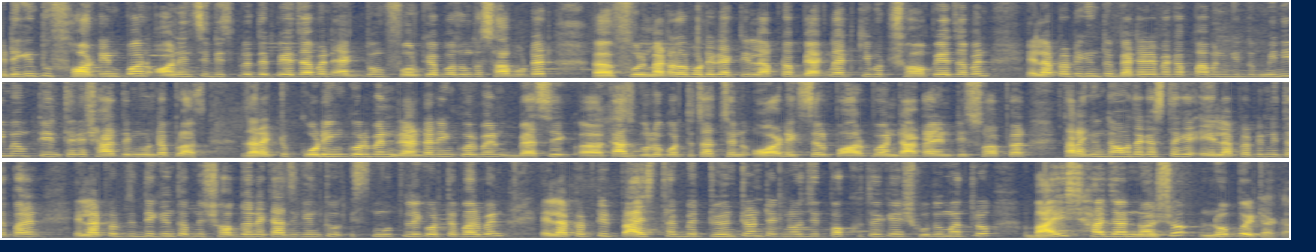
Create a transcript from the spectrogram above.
এটি কিন্তু ফোরটিন পয়েন্ট ওয়ান ইঞ্চি ডিসপ্লেতে পেয়ে যাবেন, একদম ফোর কে পর্যন্ত সাপোর্টেড ফুল মেটাল বডির একটি ল্যাপটপ ব্যাকলাইট কিবোর্ড সহ পেয়ে যাবেন। এই ল্যাপটপটি কিন্তু ব্যাটারি ব্যাকআপ পাবেন কিন্তু মিনিমাম তিন থেকে সাড়ে তিন ঘণ্টা প্লাস যারা একটু কোডিং করবেন র্যান্ডারিং করবেন বেসিক কাজগুলো করতে চাচ্ছেন word excel power point data entry software তারা কিন্তু আমাদের কাছ থেকে এই ল্যাপটপটি নিতে পারেন। এই ল্যাপটপটি দিয়ে কিন্তু আপনি সব ধরনের কাজ কিন্তু স্মুথলি করতে পারবেন। এই ল্যাপটপটির প্রাইস থাকবে টোয়েন্টি ওয়ান টেকনোলজির পক্ষ থেকে শুধুমাত্র বাইশ হাজার নয়শো নব্বই টাকা।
